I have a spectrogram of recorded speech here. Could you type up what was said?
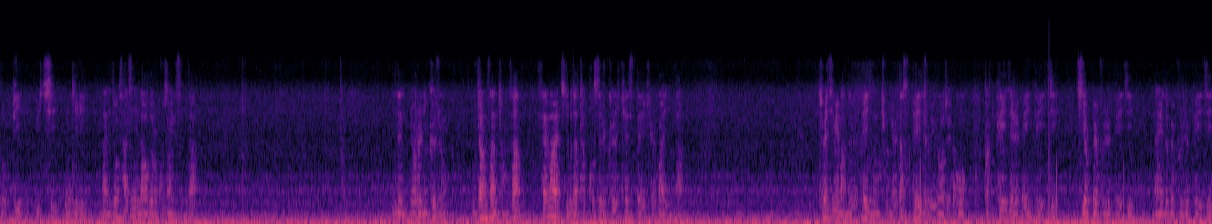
높이, 위치, 길이, 난이도, 사진이 나오도록 구성했습니다. 이는 여러 링크 중 우장산 정상 새마을 지도자 탑 코스를 클릭했을 때의 결과입니다. 저희 팀이 만든 웹페이지는 총 15페이지로 이루어져 있고 각 페이지를 메인 페이지, 지역별 분류 페이지, 난이도별 분류 페이지,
